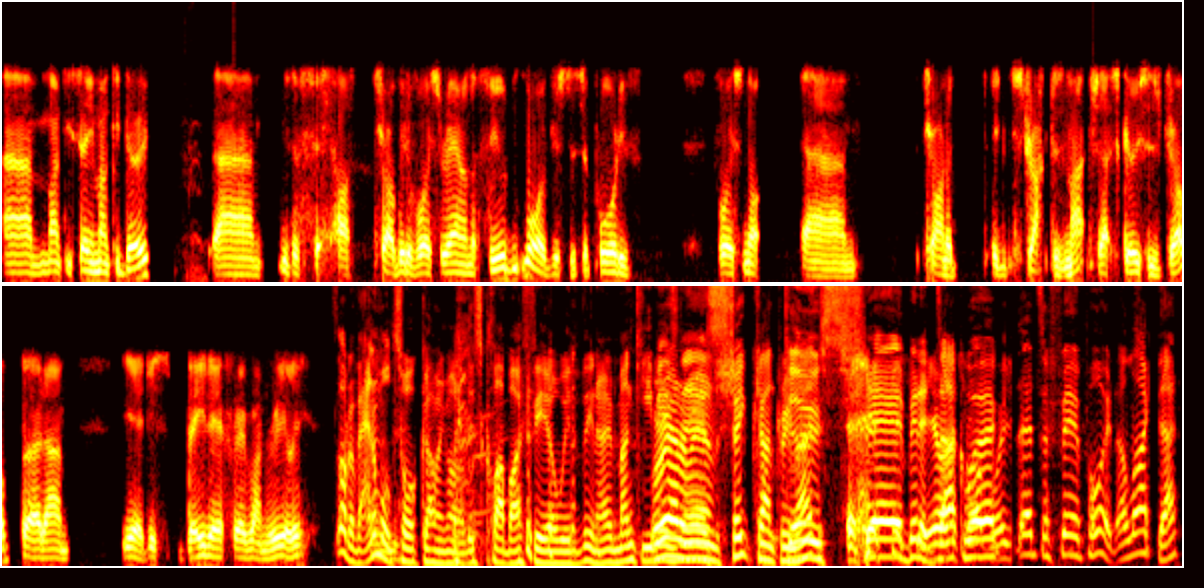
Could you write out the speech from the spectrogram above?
Um, monkey see, monkey do. Um, with a, I'll throw a bit of voice around on the field, more just a supportive voice, not um, trying to instruct as much. That's Goose's job, but um, yeah, just be there for everyone really. There's a lot of animal talk going on at this club. I feel with you know monkey We're out business, around sheep country, mate. goose, yeah, a bit of Yeah, duck that's right, work. boys. That's a fair point. I like that.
